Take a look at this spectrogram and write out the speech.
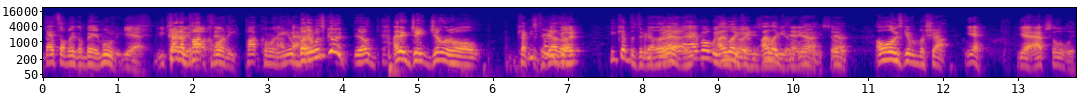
That's a Michael Bay movie. Yeah, you kind of me about that. popcorny, popcorny, but it was good. You know, I think Jake Gyllenhaal kept He's it pretty together. good. He kept it together. Yeah, I've always I like enjoyed him. his I like movies him. anyway, yeah, so- yeah. I'll always give him a shot. Yeah, yeah, absolutely.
